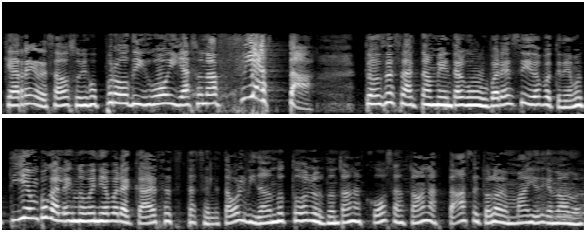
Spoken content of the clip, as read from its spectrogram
que ha regresado su hijo pródigo y hace una fiesta entonces, exactamente algo muy parecido, pues teníamos tiempo que Alex no venía por acá, se, le estaba olvidando todo, lo, estaban las cosas, estaban las tazas y todo lo demás. Yo dije, no, no.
